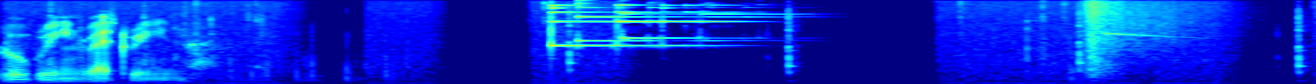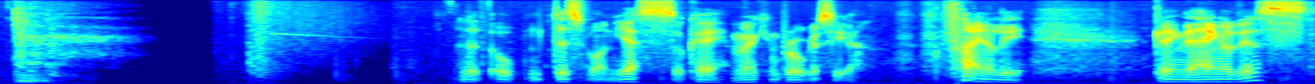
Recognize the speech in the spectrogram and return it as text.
Blue, green, red, green. That opened this one. Yes, okay, I'm making progress here. Finally, getting the hang of this.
